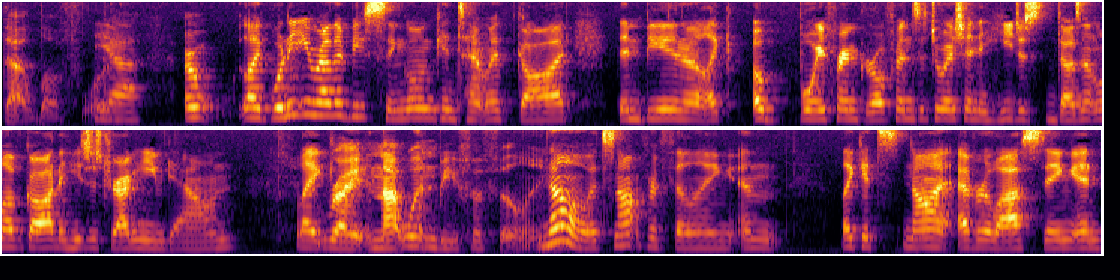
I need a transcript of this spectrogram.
that love for. Yeah. Or like wouldn't you rather be single and content with God than be in a like a boyfriend girlfriend situation and he just doesn't love God and he's just dragging you down? Like Right, and that wouldn't be fulfilling. no, it's not fulfilling and like it's not everlasting and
